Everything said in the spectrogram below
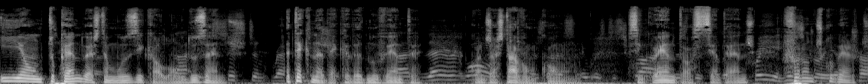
Iam tocando esta música ao longo dos anos, até que na década de 90, quando já estavam com 50 ou 60 anos, foram descobertos.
